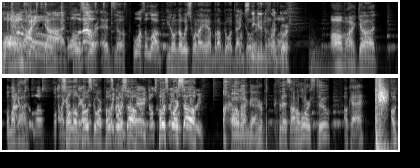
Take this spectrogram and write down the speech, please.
my Enzo. god. Post for Enzo. Who wants a love? You don't know which one I am, but I'm going back I'm door. sneaking in the front door. Oh my god. Oh my god. Solo, well, solo this, post score, post Wait, score so. Post score so. Oh my god. You're prepared for this. I'm a horse too. Okay. Oh,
